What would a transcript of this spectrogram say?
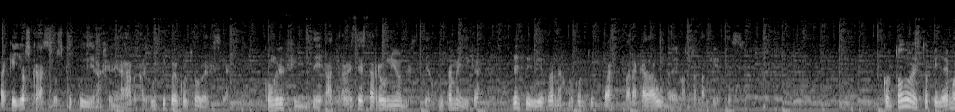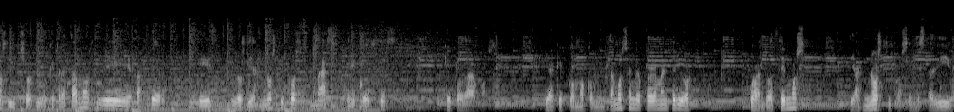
aquellos casos que pudieran generar algún tipo de controversia, con el fin de, a través de estas reuniones de junta médica, decidir la mejor conducta para cada una de nuestras pacientes. Con todo esto que ya hemos dicho, lo que tratamos de hacer es los diagnósticos más precoces que podamos, ya que como comentamos en el programa anterior, cuando hacemos diagnósticos en estadios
